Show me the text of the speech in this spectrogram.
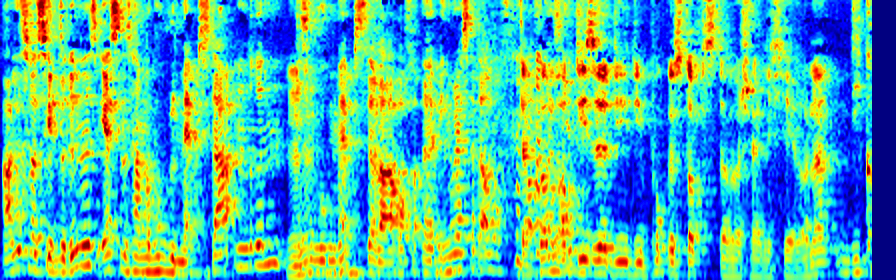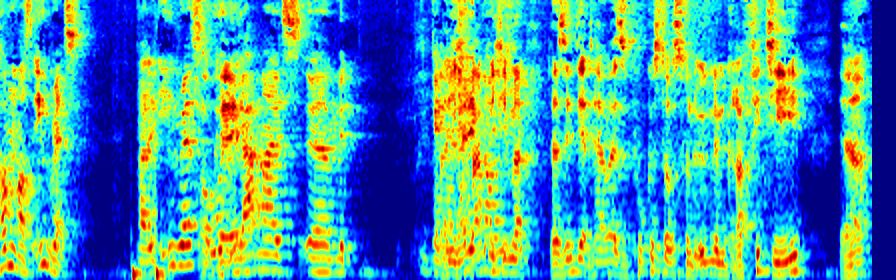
alles, was hier drin ist, erstens haben wir Google Maps Daten drin. Das sind Google Maps, da war auch, äh, Ingress hat auch auf Mhm. Da kommen auch diese, die, die Pokestops dann wahrscheinlich her, oder? Die kommen aus Ingress. Weil Ingress Okay. wurde damals äh, mit Weil generell, ich frage mich immer, da sind ja teilweise Pokestops von irgendeinem Graffiti, ja,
